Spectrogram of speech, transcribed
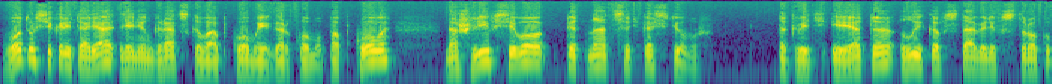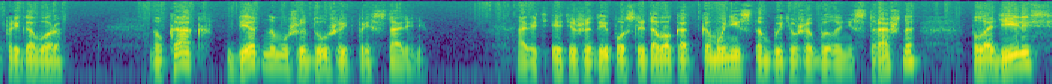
Вот у секретаря Ленинградского обкома и горкома Попкова нашли всего пятнадцать костюмов. Так ведь и это Лыков ставили в строку приговора. Но как бедному жиду жить при Сталине? А ведь эти жиды, после того, как коммунистам быть уже было не страшно, плодились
